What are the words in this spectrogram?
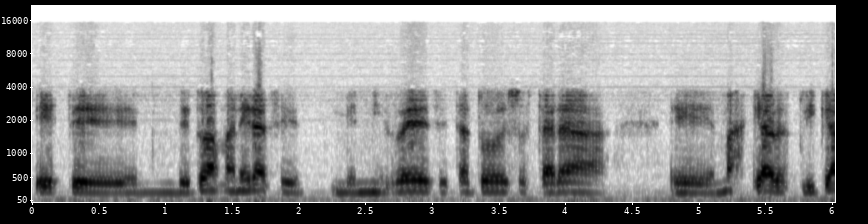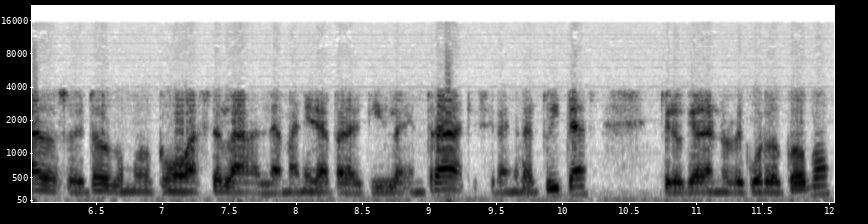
Este, de todas maneras, eh, en mis redes está todo eso, estará eh, más claro explicado, sobre todo cómo, cómo va a ser la, la manera para adquirir las entradas, que serán gratuitas, pero que ahora no recuerdo cómo.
